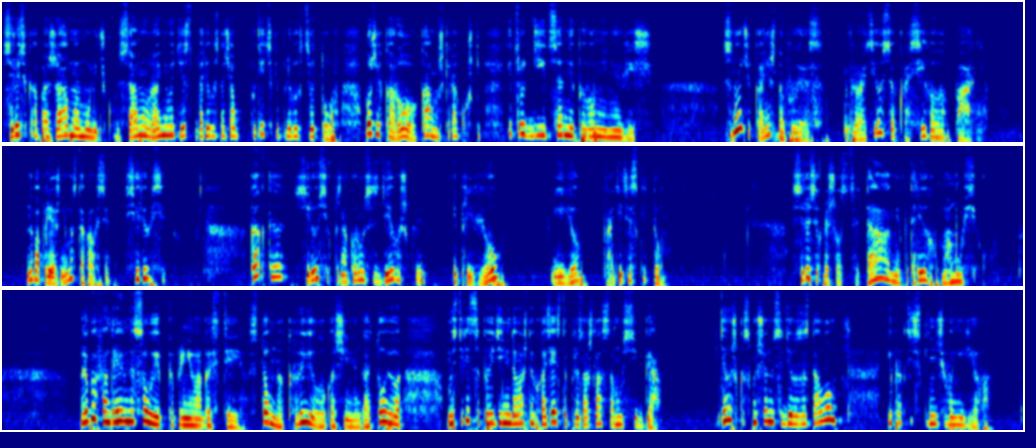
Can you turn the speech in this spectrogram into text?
Сережка обожал мамулечку. С самого раннего детства дарила сначала букетики полевых цветов, божьих коров, камушки, ракушки и другие ценные, по его мнению, вещи. Сыночек, конечно, вырос и превратился в красивого парня но по-прежнему оставался Сирюсик. Как-то Сирюсик познакомился с девушкой и привел ее в родительский дом. Сирюсик пришел с цветами, подарил их мамусику. Любовь Андреевна с улыбкой приняла гостей. Стол накрыла, угощение наготовила. Мастерица по ведению домашнего хозяйства произошла саму себя. Девушка смущенно сидела за столом и практически ничего не ела.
